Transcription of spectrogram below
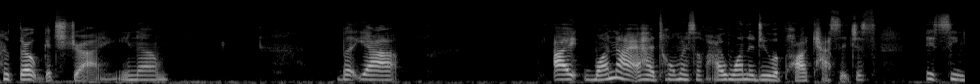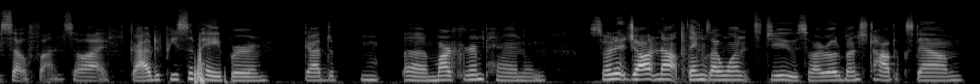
her throat gets dry, you know? But yeah, I one night I had told myself I want to do a podcast. It just it seemed so fun. So I grabbed a piece of paper, grabbed a uh, marker and pen and started jotting out things I wanted to do. So I wrote a bunch of topics down.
